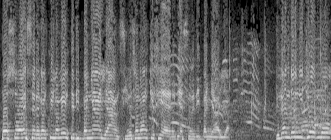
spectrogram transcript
posso essere tranquillamente di Bagnaia, anzi ne sono anche fiero di essere di Bagnaia. Vivendo ogni giorno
